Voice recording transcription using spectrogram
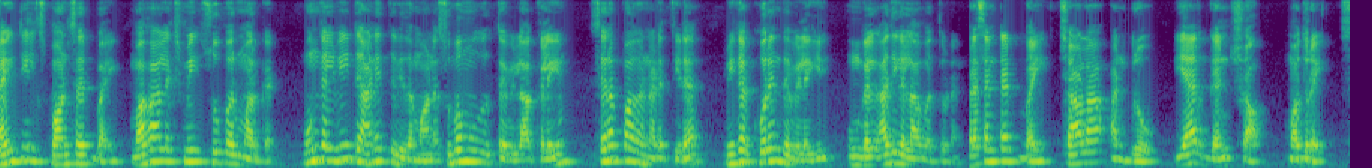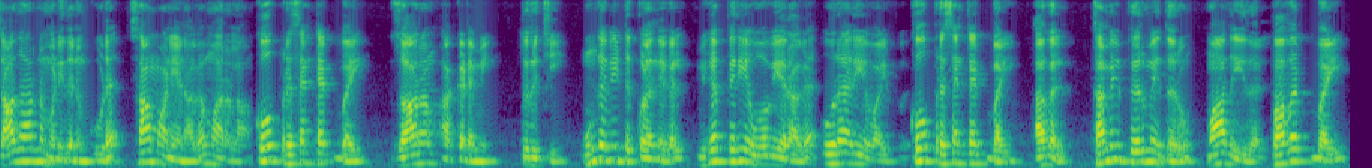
Title sponsored by Mahalakshmi super market உங்கள் வீட்டு அனைத்து விதமான சுபமுகூர்த்த விழாக்களையும் சிறப்பாக நடத்திட மிக குறைந்த விலையில் உங்கள் அதிக லாபத்துடன். Presented by Sala and bro air gun shop Madurai சாதாரண மனிதனும் கூட சாமானியனாக மாறலாம். கோ பிரசன்டட் பை ஜாராம் அகாடமி திருச்சி. உங்க வீட்டு குழந்தைகள் மிகப்பெரிய ஓவியராக ஒரு அரிய வாய்ப்பு. கோ பிரசன்டட் பை அகல் தமிழ் பெருமை தரும் மாத இதழ். பவர் by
